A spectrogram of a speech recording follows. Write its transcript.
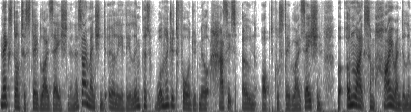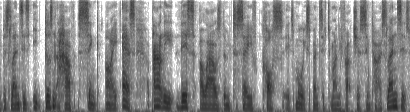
Next on to stabilization, and as I mentioned earlier, the Olympus 100-400mm has its own optical stabilization, but unlike some higher end Olympus lenses, it doesn't have Sync IS. Apparently this allows them to save costs, it's more expensive to manufacture Sync IS lenses.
